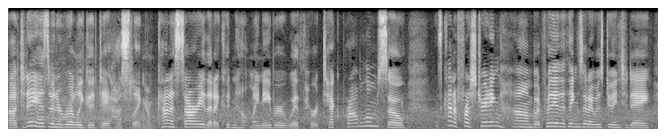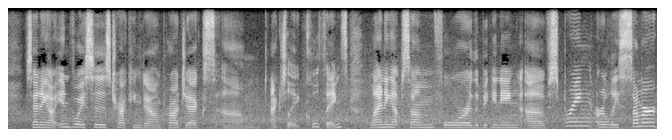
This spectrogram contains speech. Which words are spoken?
Uh, today has been a really good day hustling. I'm kind of sorry that I couldn't help my neighbor with her tech problem, so it's kind of frustrating. Um, but for the other things that I was doing today, sending out invoices, tracking down projects, um, actually cool things, lining up some for the beginning of spring, early summer.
